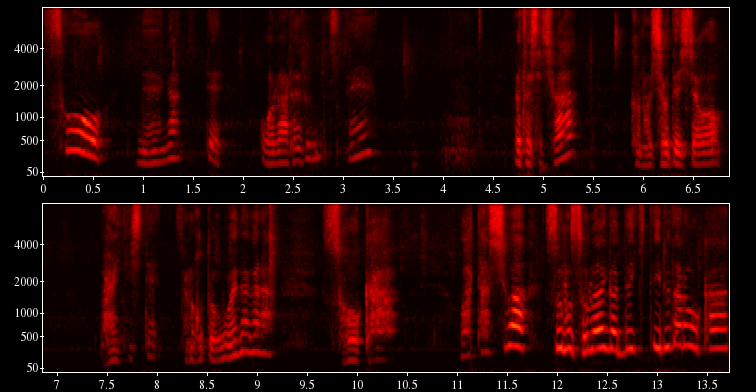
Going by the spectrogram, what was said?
そう願っておられるんですね。私たちはこの小天使を前にしてそのことを覚えながらそうか私はその備えができているだろうか。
